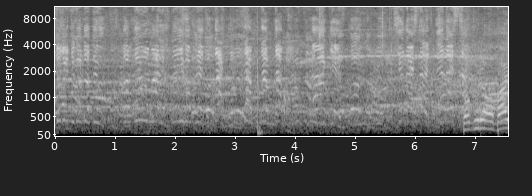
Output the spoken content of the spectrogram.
Przerzućcie go do tyłu. Do tyłu, Mariusz, na niego plecy. Tak, tam, tam, tam. Tak jest. Nie daj stać, nie daj stać. Do góry obaj,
